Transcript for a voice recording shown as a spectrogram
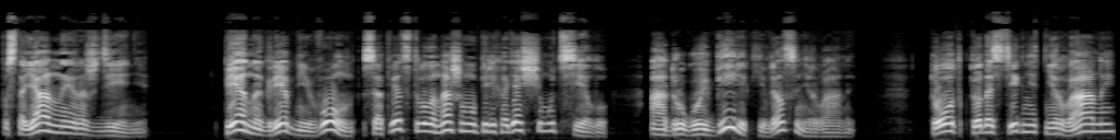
постоянное рождение. Пена гребней волн соответствовала нашему переходящему телу, а другой берег являлся нирваной. Тот, кто достигнет нирваны,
